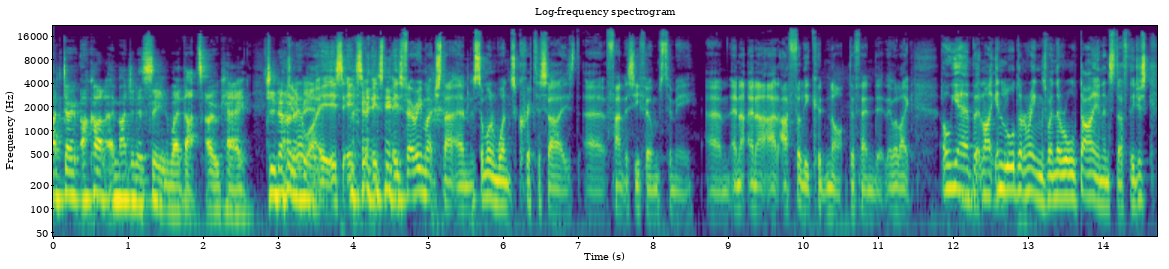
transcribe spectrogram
I don't. I can't imagine a scene where that's okay. Do you know Do you what know I mean? what? It's it's it's, it's very much that. Um, someone once criticised uh, fantasy films to me, um, and and I, I fully could not defend it. They were like, "Oh yeah, but like in Lord of the Rings, when they're all dying and stuff, they just."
